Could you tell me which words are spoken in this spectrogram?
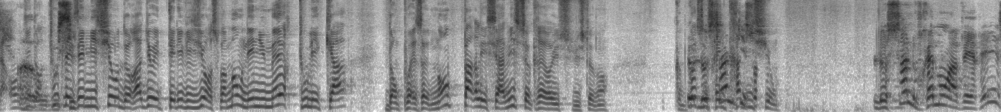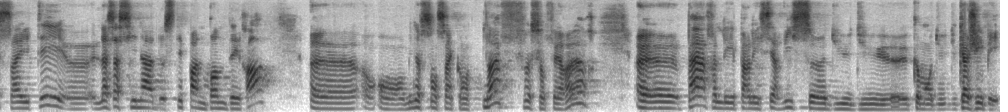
Bah, on dit dans euh, toutes les émissions de radio et de télévision en ce moment, on énumère tous les cas d'empoisonnement par les services secrets russes, justement. Comme quoi, ce serait une tradition. Le seul vraiment avéré, ça a été euh, l'assassinat de Stepan Bandera euh, en, 1959, sauf erreur, euh, par, les, par les services euh, du, euh, comment, du, KGB.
